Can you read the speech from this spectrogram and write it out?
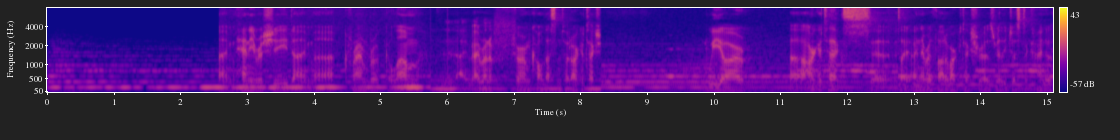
I'm Hani Rashid. I'm a Cranbrook alum. I, I run a firm called Asymptote Architecture. We are uh, architects. Uh, I, I, never thought of architecture as really just a kind of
